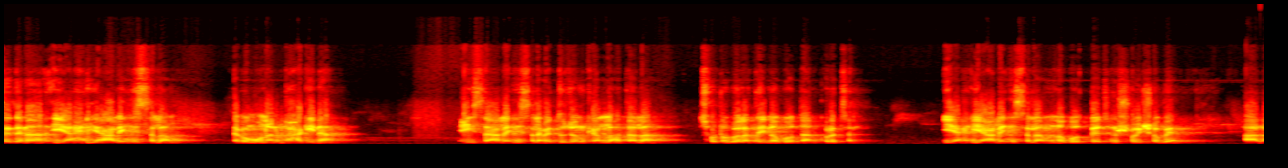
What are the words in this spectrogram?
সেদিনা ইয়াহিয়া আলাইহিস সালাম এবং ওনার ভাগিনা ঈসা আলাইহিস সালাম এই দুজনকে আল্লাহ তাআলা ছোটবেলাতেই নবুয়ত দান করেছেন। ইয়াহিয়া আলাইহিস সালাম নবুয়ত পেয়েছেন শৈশবে আর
